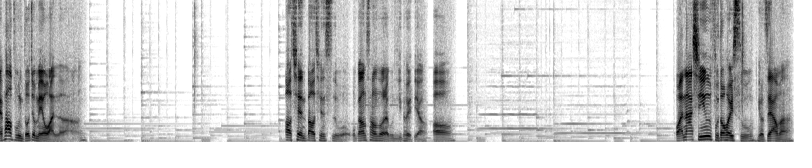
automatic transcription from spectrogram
哎，泡芙你多久没有玩了啊？抱歉，抱歉，是我，我刚刚创作来不及退掉哦。玩啊，新衣服都会输，有这样吗？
